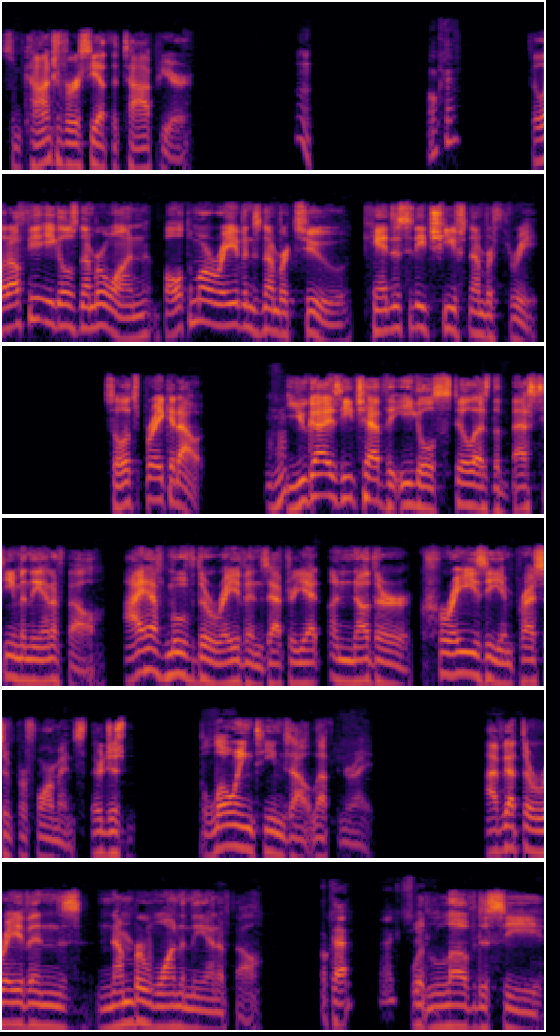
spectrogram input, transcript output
Some controversy at the top here. Okay. Philadelphia Eagles number one, Baltimore Ravens number two, Kansas City Chiefs number three. So let's break it out. Mhm. You guys each have the Eagles still as the best team in the NFL. I have moved the Ravens after yet another crazy impressive performance. They're just blowing teams out left and right. I've got the Ravens number one in the NFL. Okay. I can see Would it. love to see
